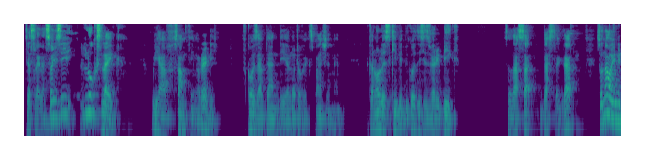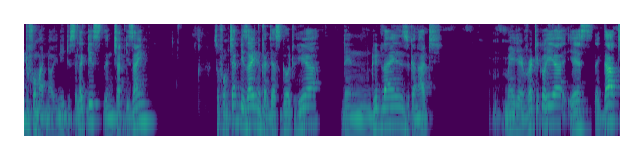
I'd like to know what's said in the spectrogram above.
Just like that. So you see, looks like we have something already. Of course, I've done the, a lot of expansion and you can always keep it because this is very big. So that's that's like that. So now you need to format now. You need to select this, then chart design. So from chart design, you can just go to here, then grid lines, you can add major vertical here yes like that.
